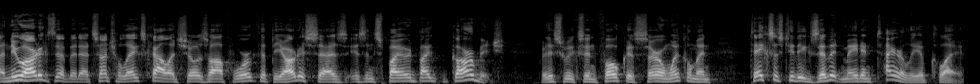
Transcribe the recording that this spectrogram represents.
A new art exhibit at Central Lakes College shows off work that the artist says is inspired by garbage. For this week's In Focus, Sarah Winkleman takes us to the exhibit made entirely of clay.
